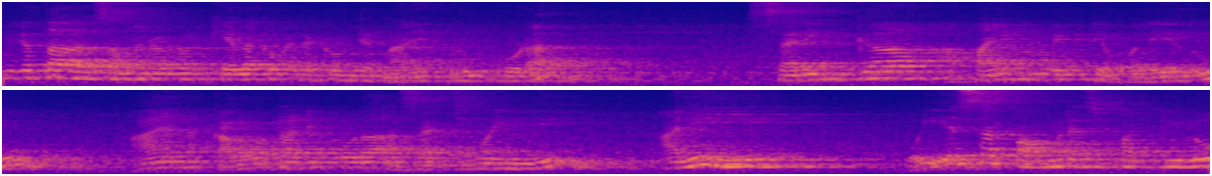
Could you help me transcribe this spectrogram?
మిగతా సమయంలో కీలకమైనటువంటి నాయకులు కూడా సరిగ్గా అపాయింట్మెంట్ ఇవ్వలేదు. ఆయన కలవటానికి కూడా అసాధ్యమైంది అని వైఎస్ఆర్ కాంగ్రెస్ పార్టీలో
